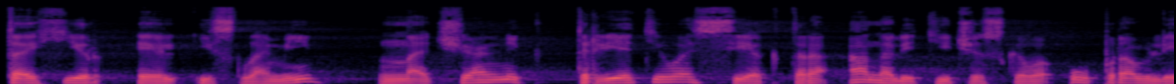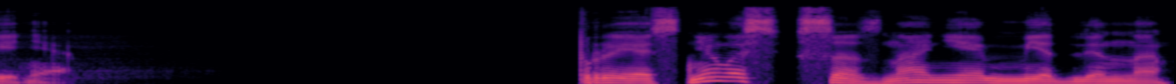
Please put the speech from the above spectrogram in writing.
Тахир Эль-Ислами, начальник третьего сектора аналитического управления. Прояснялось сознание медленно,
